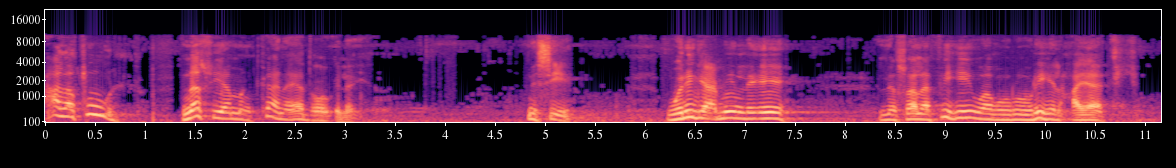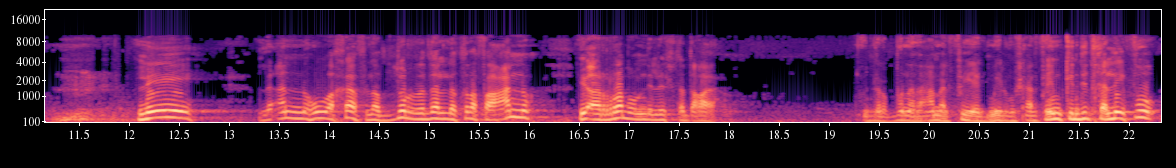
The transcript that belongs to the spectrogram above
على طول نسي من كان يدعو إليه نسيه ورجع مين لإيه؟ لصلفه وغروره الحياتي ليه؟ لأنه هو خاف للضر ده اللي اترفع عنه يقربه من الاستدعاء. إن ربنا ده عمل فيا جميل ومش عارف إيه، يمكن دي تخليه فوق.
